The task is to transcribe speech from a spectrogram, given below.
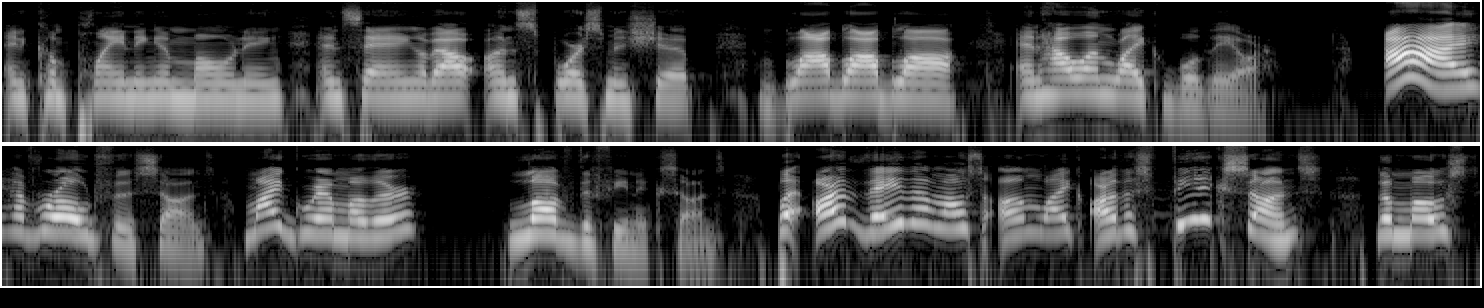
and complaining and moaning and saying about unsportsmanship and blah, blah, blah, and how unlikable they are. I have rode for the Suns. My grandmother loved the Phoenix Suns. But are they the most unlike, are the Phoenix Suns the most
